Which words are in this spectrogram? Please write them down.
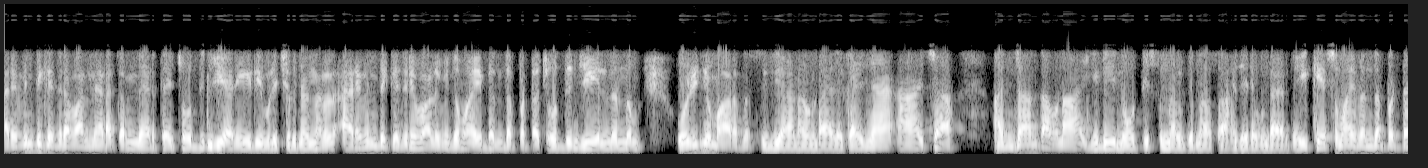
അരവിന്ദ് കെജ്രിവാളിനെ അടക്കം നേരത്തെ ചോദ്യം ചെയ്യാൻ ഇ ഡി വിളിച്ചിരുന്നു. എന്നാൽ അരവിന്ദ് കെജ്രിവാളും ഇതുമായി ബന്ധപ്പെട്ട ചോദ്യം ചെയ്യലിൽ നിന്നും ഒഴിഞ്ഞു മാറുന്ന സ്ഥിതിയാണ് ഉണ്ടായത്. കഴിഞ്ഞ ആഴ്ച അഞ്ചാം തവണ ഇ ഡി നോട്ടീസ് നൽകുന്ന സാഹചര്യം ഉണ്ടായിരുന്നു. ഈ കേസുമായി ബന്ധപ്പെട്ട്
